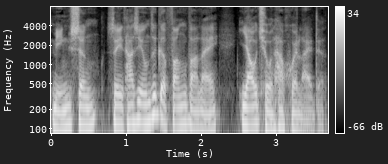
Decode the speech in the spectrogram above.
名声，所以他是用这个方法来要求他回来的。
